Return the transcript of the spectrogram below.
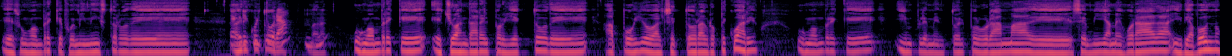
es un hombre que fue ministro de, Agricultura, un hombre que echó a andar el proyecto de apoyo al sector agropecuario un hombre que implementó el programa de semilla mejorada y de abono.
